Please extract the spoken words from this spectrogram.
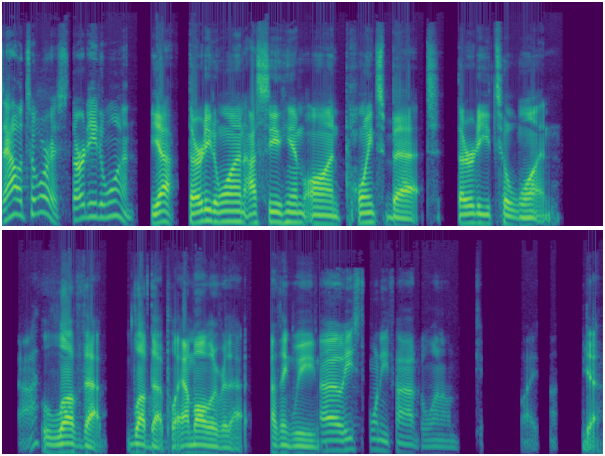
Zalatoris, 30 to 1. Yeah, 30 to one. I see him on PointsBet 30 to one. Ah. Love that. Love that play. I'm all over that. I think we Oh, he's 25 to 1 on Yeah,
